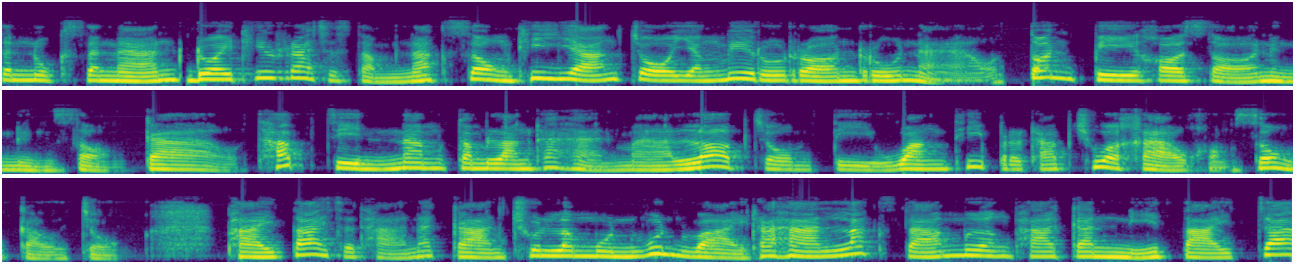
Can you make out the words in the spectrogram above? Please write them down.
สนุกสนาน โดยที่ราชสำนักซ่งที่หยางโจยังไม่รู้ร้อนรู้หนาว ต้นปี คศ 1129 ทัพจินนำกำลังทหารมาลอบโจมตีวังที่ประทับชั่วคราวของซ่งเกาจง ภายใต้สถานการณ์ชุนลมุนวุ่นวายทหารรักษาเมืองพากันหนีตายจ้า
